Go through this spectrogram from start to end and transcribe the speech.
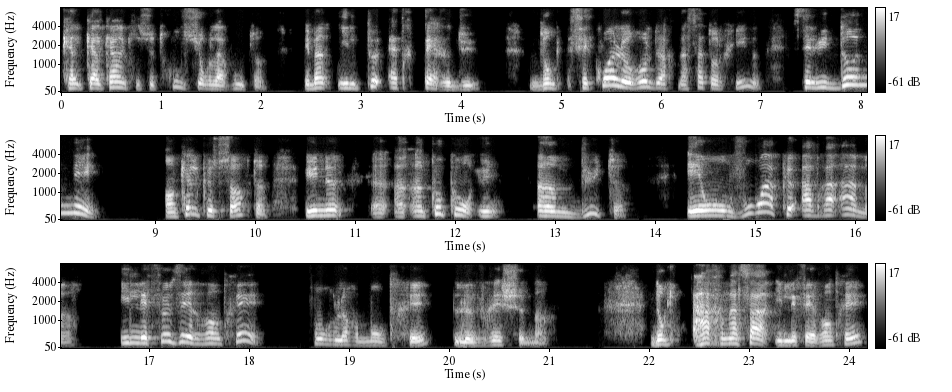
quelqu'un qui se trouve sur la route, eh ben, il peut être perdu. Donc, c'est quoi le rôle de Arnasat Orchim C'est lui donner, en quelque sorte, une, euh, un, cocon, une, un but. Et on voit que Abraham, il les faisait rentrer pour leur montrer le vrai chemin. Donc, Arnassa, il les fait rentrer,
